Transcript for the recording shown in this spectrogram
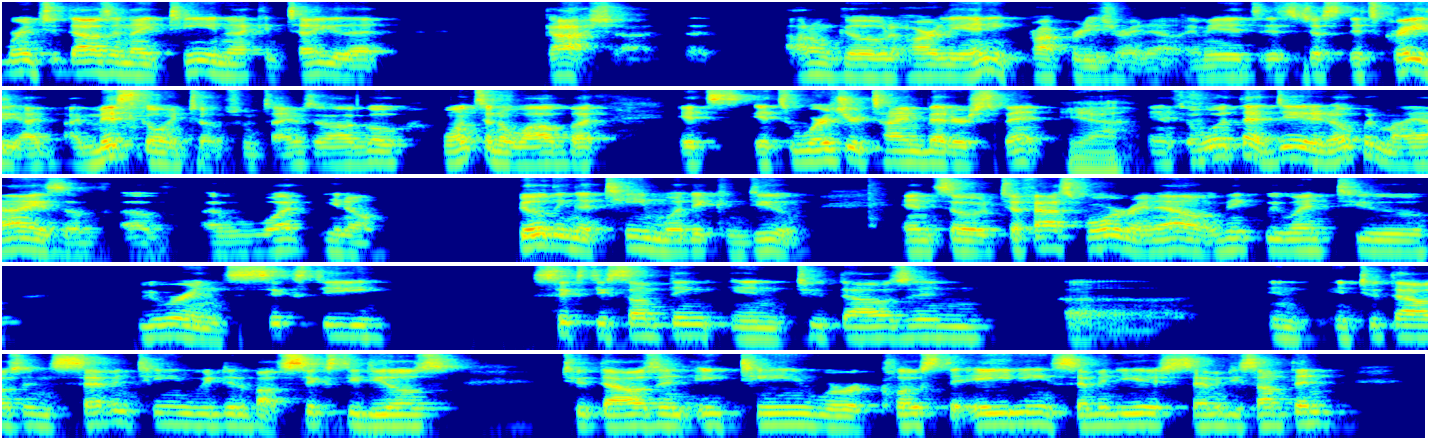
we're in 2019, and I can tell you that, gosh, I, don't go to hardly any properties right now. I mean, it's it's just it's crazy. I, I miss going to them sometimes. So I'll go once in a while, but it's it's where's your time better spent? Yeah. And so what that did, it opened my eyes of of, of what you know, building a team, what it can do. And so to fast forward right now, I think we went to, we were in 60, 60 something in 2000. Uh, in, in 2017, we did about 60 deals. 2018, we're close to 80, 70 ish, 70 something.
